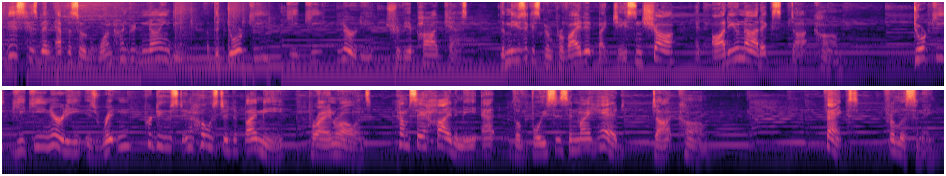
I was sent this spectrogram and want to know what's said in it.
This has been episode 190 of the Dorky, Geeky, Nerdy Trivia Podcast. The music has been provided by Jason Shaw at Audionautix.com. Dorky, Geeky, Nerdy is written, produced, and hosted by me, Brian Rollins. Come say hi to me at thevoicesinmyhead.com. Thanks for listening.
